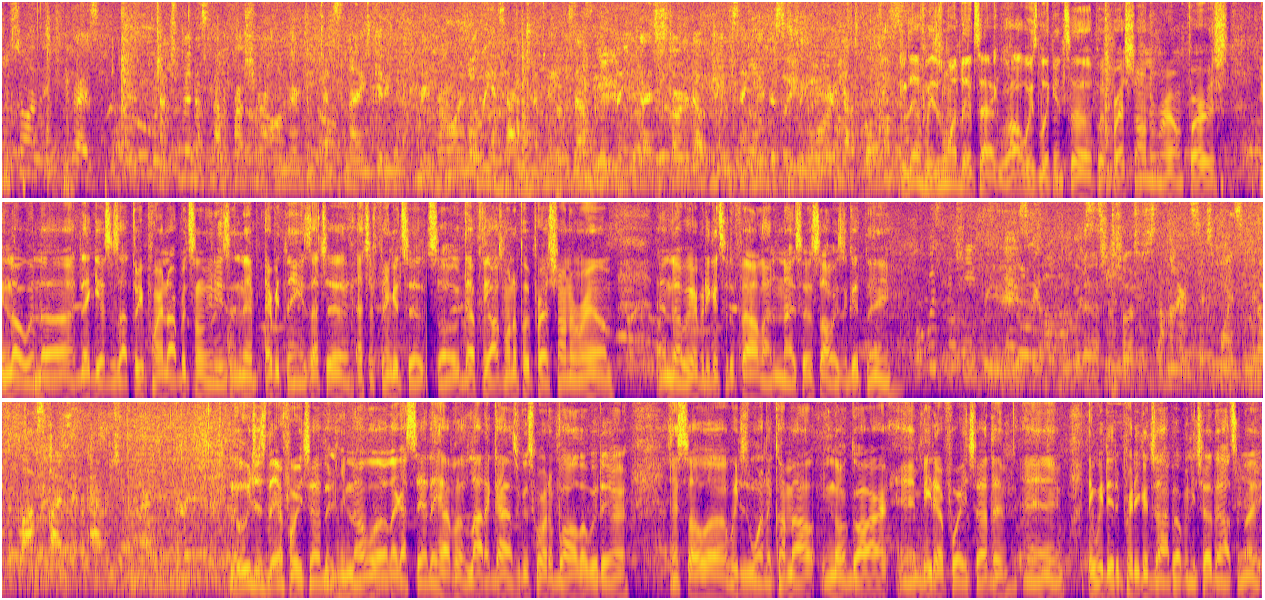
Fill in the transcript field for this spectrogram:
Sean, you guys put a tremendous amount of pressure on their defense tonight, getting to the free throw line, really attacking them. Hey, was that something that you guys started out doing, saying, hey, this is where we're got to focus? We definitely just wanted to attack. We're always looking to put pressure on the rim first, you know, and uh, that gives us our three-point opportunities, and everything is at your at your fingertips. So definitely always want to put pressure on the rim, and uh, we were able to get to the foul line tonight, so it's always a good thing for you guys to be able to move this team to just 106 points. I mean, over the last five, they were averaging 130. We were just there for each other. You know, uh, like I said, they have a lot of guys who can score the ball over there, and so uh, we just wanted to come out, you know, guard and be there for each other. And I think we did a pretty good job helping each other out tonight.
